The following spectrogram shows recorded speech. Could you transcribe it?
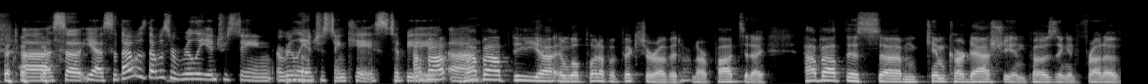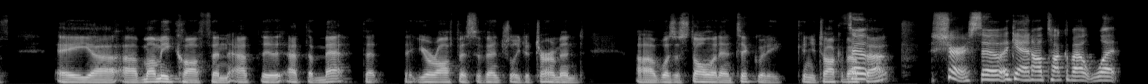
uh, so yeah, so that was that was a really interesting a really yeah. interesting case to be. How about, uh, how about the uh, and we'll put up a picture of it on our pod today. How about this um, Kim Kardashian posing in front of a, uh, a, mummy coffin at the at the Met that that your office eventually determined uh, was a stolen antiquity? Can you talk about so, that? Sure. So again, I'll talk about what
